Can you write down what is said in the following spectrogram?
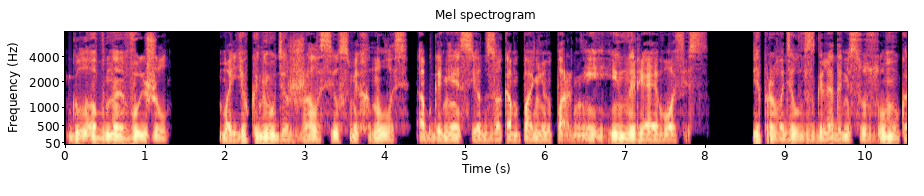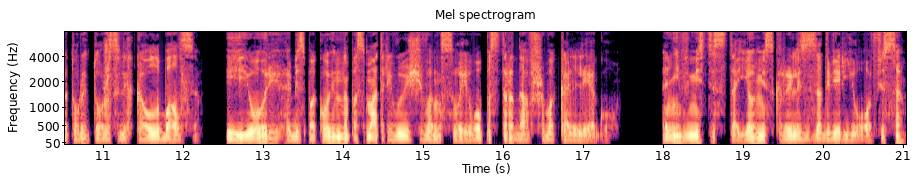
«Главное, выжил». Майока не удержалась и усмехнулась, обгоняя с Йодзо компанию парней и ныряя в офис. Я проводил взглядами Сузуму, который тоже слегка улыбался, и Иори, обеспокоенно посматривающего на своего пострадавшего коллегу. Они вместе с Тайоми скрылись за дверью офиса,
